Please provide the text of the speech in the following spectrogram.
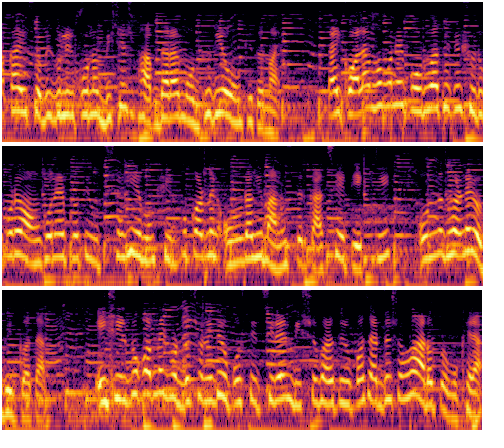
আঁকা এই ছবিগুলির কোনো বিশেষ ভাবধারার মধ্য দিয়ে অঙ্কিত নয়। তাই কলা ভবনের পড়ুয়া থেকে শুরু করে অঙ্কনের প্রতি উৎসাহী এবং শিল্পকর্মের অনুরাগী মানুষদের কাছে এটি একটি অন্য ধরনের অভিজ্ঞতা। এই শিল্পকর্মের প্রদর্শনীতে উপস্থিত ছিলেন বিশ্বভারতীর উপাচার্য সহ আরও প্রমুখেরা।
